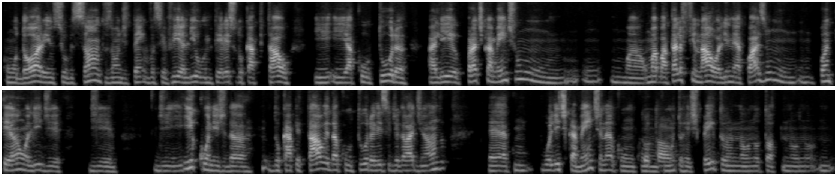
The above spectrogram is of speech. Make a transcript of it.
com o Dória e o Silvio Santos, onde tem você vê ali o interesse do capital e, e a cultura ali praticamente um, um, uma, uma batalha final ali, né? Quase um, um panteão ali de, de, de ícones da, do capital e da cultura ali se digladiando é, com, politicamente, né? Com, com, com muito respeito no, no, no, no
